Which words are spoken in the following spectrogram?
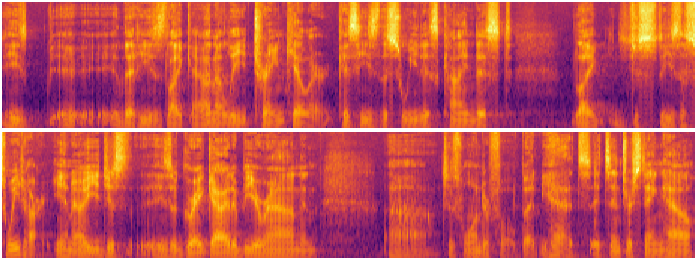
he's uh, that he's like yeah. an elite trained killer because he's the sweetest, kindest. Like, just he's a sweetheart. You know, you just he's a great guy to be around and uh, just wonderful. But yeah, it's it's interesting how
